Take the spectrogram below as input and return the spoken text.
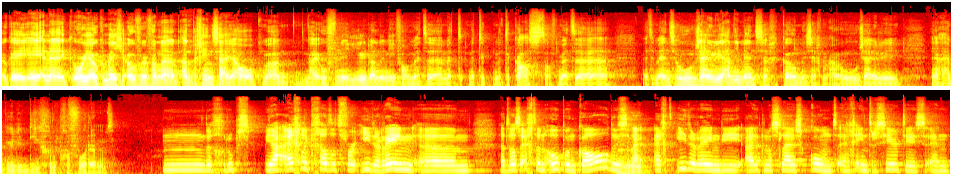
Oké, en eh, ik hoor je ook een beetje over van eh, aan het begin zei je al, op, eh, wij oefenen hier dan in ieder geval met, met, met, de, met de kast of met, met de mensen. Hoe zijn jullie aan die mensen gekomen, zeg maar? Hoe zijn jullie, ja, hebben jullie die groep gevormd? Mm, de groeps... Ja, eigenlijk geldt het voor iedereen. Ehm, het was echt een open call. Dus Mhm. e- echt iedereen die uit Maasluis komt en geïnteresseerd is... en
